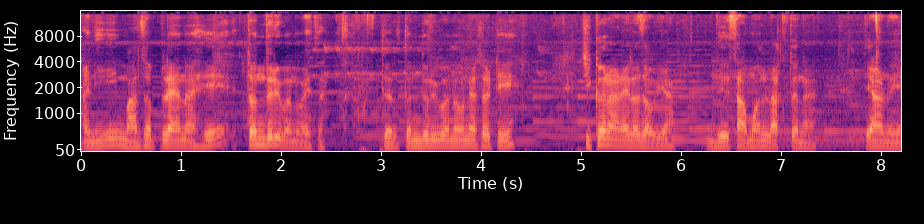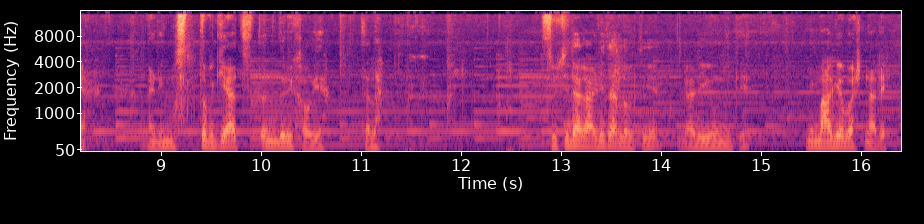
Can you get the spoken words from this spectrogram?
आणि माझा प्लॅन आहे तंदुरी बनवायचा. तर तंदुरी बनवण्यासाठी चिकन आणायला जाऊया. जे सामान लागतं ना ते आणूया. आणि मस्तपैकी आज तंदुरी खाऊया. चला. सुचिता गाडी चालवते गाडी घेऊन येते. मी मागे बसणार आहे.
